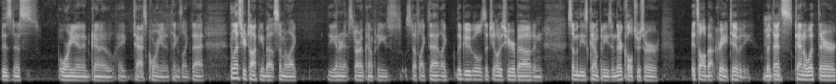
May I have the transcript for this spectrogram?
business oriented, kind of hey, task oriented things like that. Unless you're talking about some of like the internet startup companies, stuff like that, like the Googles that you always hear about, and some of these companies and their cultures are it's all about creativity. But that's kind of what their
